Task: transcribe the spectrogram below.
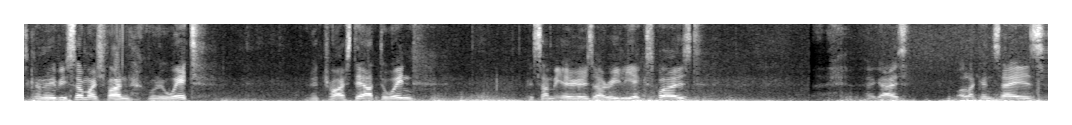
It's going to be so much fun when we're wet. I'm going to try to stay out the wind because some areas are really exposed. Hey guys, all I can say is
